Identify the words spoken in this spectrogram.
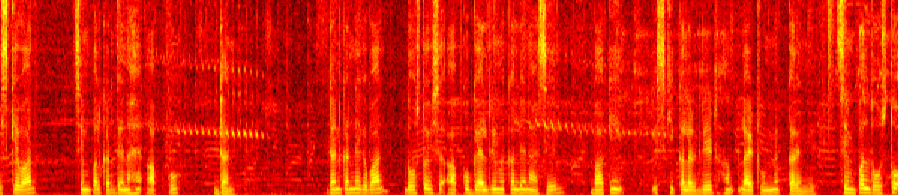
इसके बाद सिंपल कर देना है आपको डन। डन करने के बाद दोस्तों, इसे आपको गैलरी में कर लेना है सेव। बाकी इसकी कलर ग्रेड हम लाइट रूम में करेंगे। सिंपल दोस्तों,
